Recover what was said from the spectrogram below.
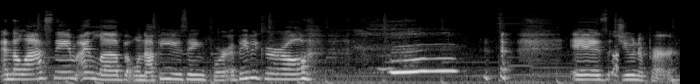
And the last name I love, but will not be using for a baby girl is Juniper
